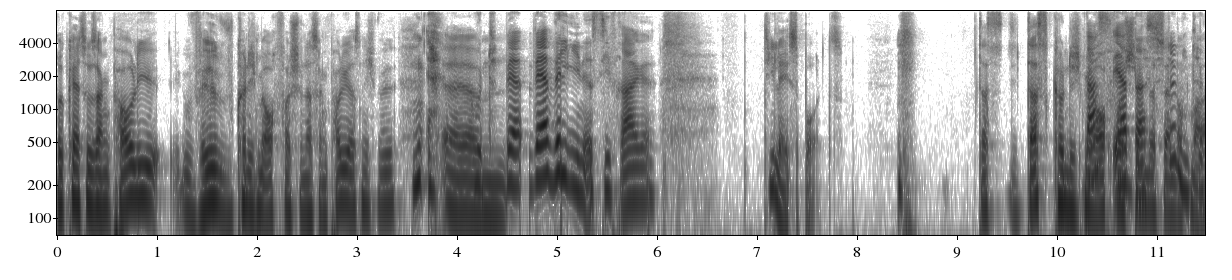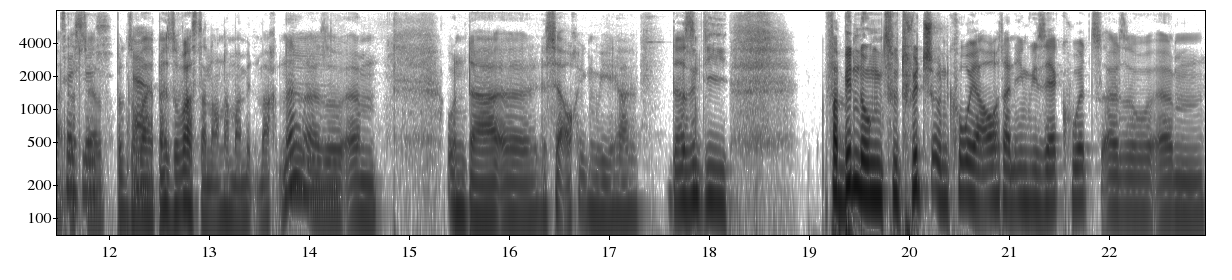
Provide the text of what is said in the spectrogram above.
Rückkehr zu St. Pauli will, könnte ich mir auch vorstellen, dass St. Pauli das nicht will. ähm, Gut, wer, wer will ihn, ist die Frage. Delay Sports. Das, das könnte ich mir Das- auch ja, vorstellen, das dass er stimmt noch mal, dass er so, Ja. bei sowas dann auch nochmal mitmacht. Ne? Mhm. Also, ähm, und da äh, ist ja auch irgendwie, ja, da sind die Verbindungen zu Twitch und Co. ja auch dann irgendwie sehr kurz. Also, ähm,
